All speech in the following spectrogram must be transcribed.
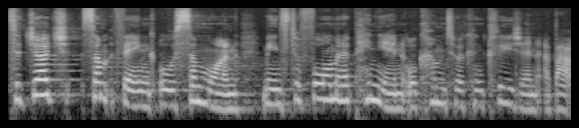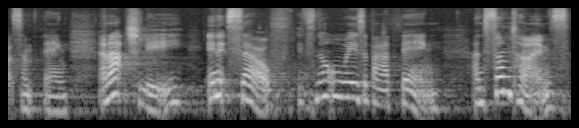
To judge something or someone means to form an opinion or come to a conclusion about something. And actually, in itself, it's not always a bad thing. And sometimes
